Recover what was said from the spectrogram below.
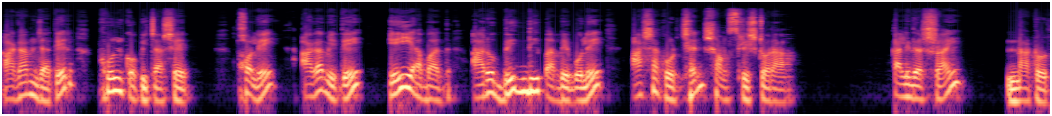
আগাম জাতের ফুলকপি চাষে। ফলে আগামীতে এই আবাদ আরও বৃদ্ধি পাবে বলে আশা করছেন সংশ্লিষ্টরা। কালিদাস রায়, নাটোর।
